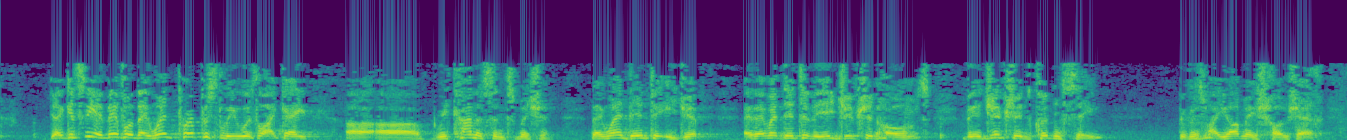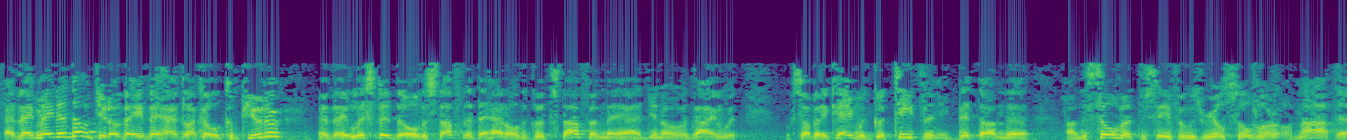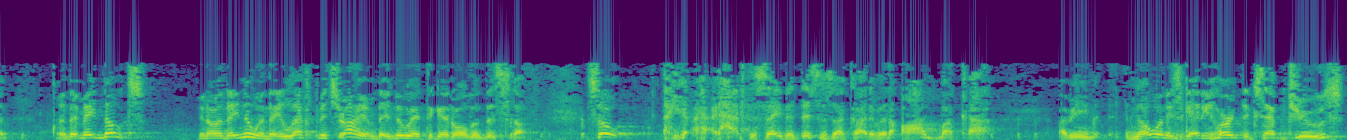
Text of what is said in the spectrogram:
They could see, and therefore they went purposely. It was like a uh, uh, reconnaissance mission. They went into Egypt, and they went into the Egyptian homes. The Egyptians couldn't see because Vayamesh Choshech, and they made a note. You know, they they had like a little computer, and they listed all the stuff that they had, all the good stuff, and they had you know a guy with somebody came with good teeth, and he bit on the on the silver to see if it was real silver or not, and and they made notes. You know, and they knew when they left Mitzrayim, they knew where to get all of this stuff. So I have to say that this is a kind of an odd makkah. I mean, no one is getting hurt except Jews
